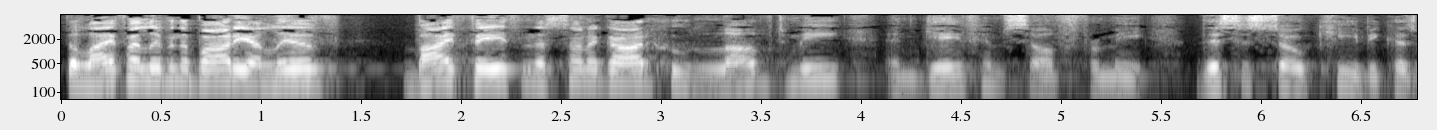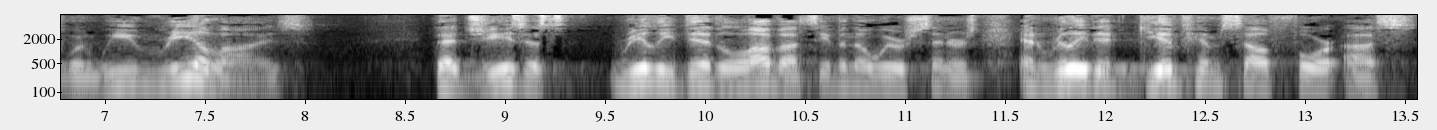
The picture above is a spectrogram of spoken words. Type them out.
the life I live in the body, I live by faith in the Son of God who loved me and gave himself for me. This is so key because when we realize that Jesus really did love us even though we were sinners and really did give himself for us.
